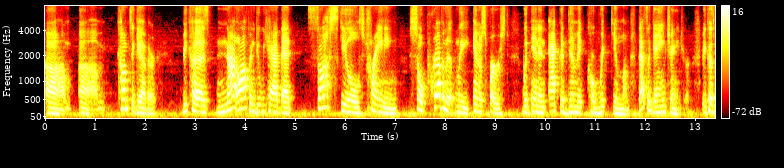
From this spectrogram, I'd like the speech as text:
um, um, come together because not often do we have that soft skills training so prevalently interspersed within an academic curriculum. That's a game changer because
